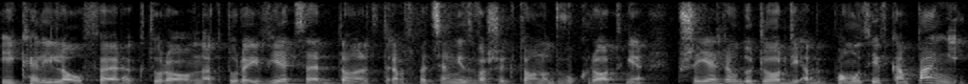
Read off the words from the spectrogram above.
i Kelly Loeffler, którą, na której wiece Donald Trump specjalnie z Waszyngtonu dwukrotnie przyjeżdżał do Georgii, aby pomóc jej w kampanii,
